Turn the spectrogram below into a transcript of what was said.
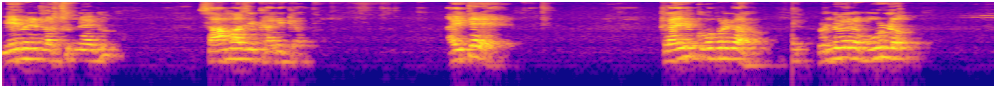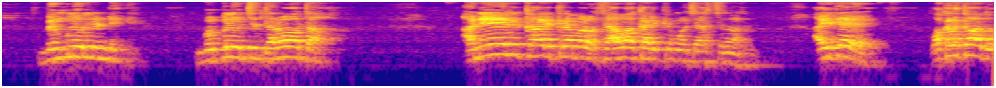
వేమిరెడ్డి లక్ష్మీనాయుడు సామాజిక కార్యకర్త. అయితే క్లైవ్ కోపర్ గారు రెండు వేల మూడులో బెంగళూరు నుండి బొబ్బులు వచ్చిన తర్వాత అనేక కార్యక్రమాలు సేవా కార్యక్రమాలు చేస్తున్నారు. అయితే ఒకరు కాదు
